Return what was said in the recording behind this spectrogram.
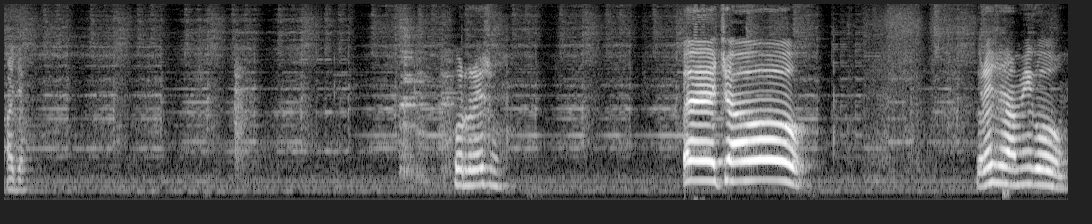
Ah, Allá. Por eso. ¡Eh, chao! Gracias, amigo.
